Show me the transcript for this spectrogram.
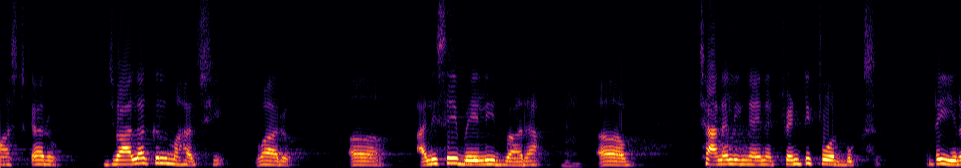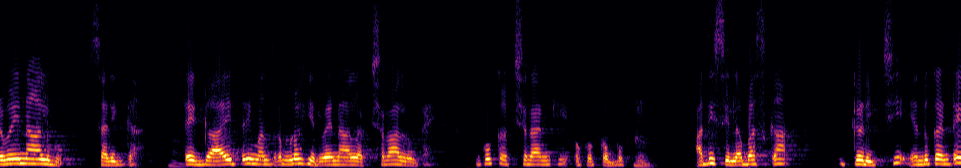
మాస్టర్ గారు జ్వాలకుల్ మహర్షి వారు అలిసే బేలీ ద్వారా ఛానలింగ్ అయిన ట్వంటీ ఫోర్ బుక్స్ అంటే ఇరవై నాలుగు సరిగ్గా. అంటే గాయత్రి మంత్రంలో ఇరవై నాలుగు అక్షరాలు ఉంటాయి. ఒక్కొక్క అక్షరానికి ఒక్కొక్క బుక్. అది సిలబస్గా ఇక్కడ ఇచ్చి ఎందుకంటే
